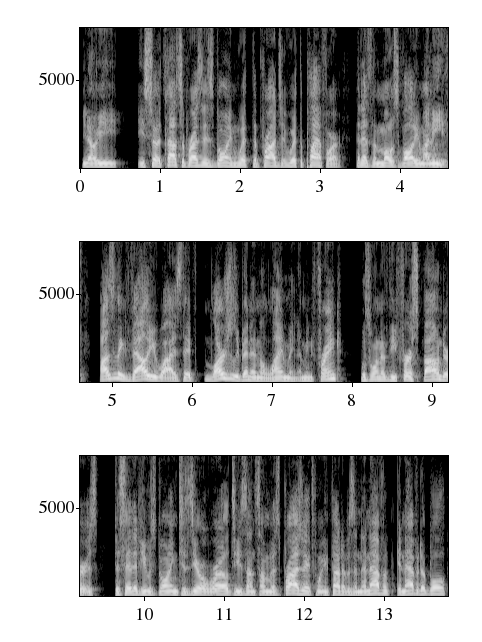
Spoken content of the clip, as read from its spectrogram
you know, he, he so it's not surprising he's going with the project with the platform that has the most volume on ETH. I also think value wise, they've largely been in alignment. I mean, Frank was one of the first founders to say that he was going to zero royalties on some of his projects when he thought it was an inev- inevitable.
